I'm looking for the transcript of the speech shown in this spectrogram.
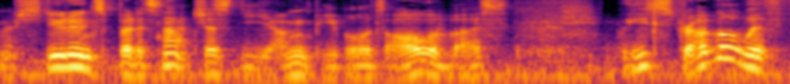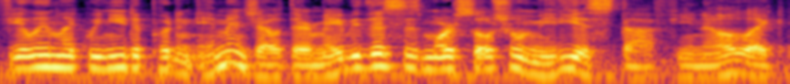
our students but it's not just young people it's all of us. We struggle with feeling like we need to put an image out there. Maybe this is more social media stuff you know? Like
